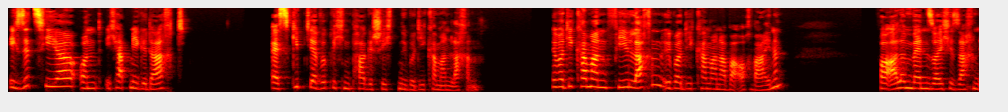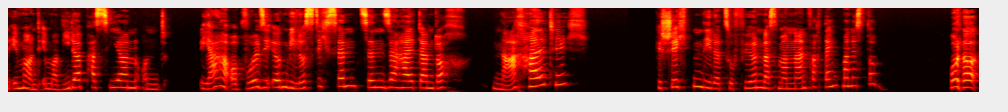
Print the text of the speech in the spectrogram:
ich sitze hier und ich habe mir gedacht, es gibt ja wirklich ein paar Geschichten, über die kann man lachen. Über die kann man viel lachen, über die kann man aber auch weinen. Vor allem, wenn solche Sachen immer und immer wieder passieren. Und ja, obwohl sie irgendwie lustig sind, sind sie halt dann doch nachhaltig. Geschichten, die dazu führen, dass man einfach denkt, man ist dumm. Oder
